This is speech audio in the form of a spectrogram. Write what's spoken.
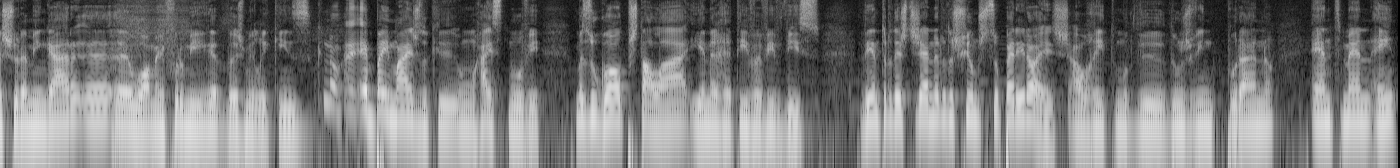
a choramingar, uh, uh, o Homem-Formiga de 2015, que não, é bem mais do que um heist movie, mas o golpe está lá e a narrativa vive disso. Dentro deste género dos filmes de super-heróis, ao ritmo de, de uns 20 por ano, Ant-Man ain-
